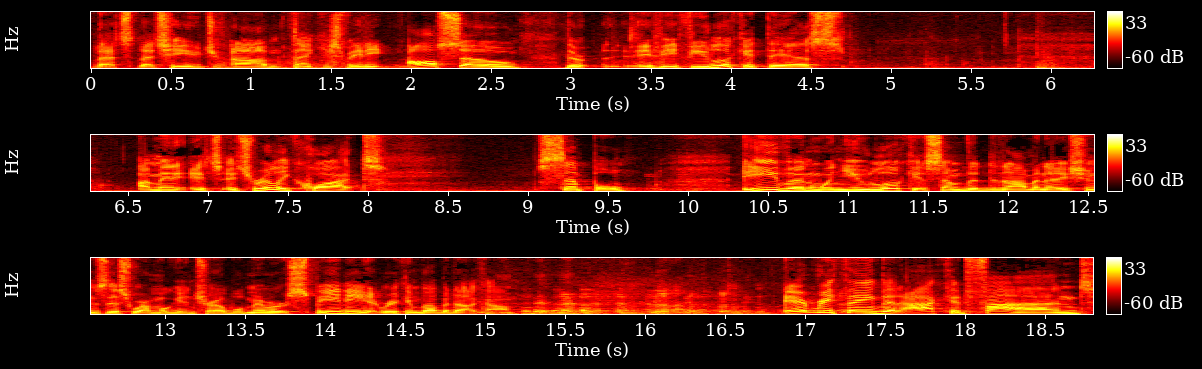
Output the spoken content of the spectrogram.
that's that's huge. Um, thank you, Speedy. Also, the, if, if you look at this, I mean, it's it's really quite simple even when you look at some of the denominations, this is where I'm going to get in trouble. Remember, speedy at rickandbubba.com. Everything that I could find,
